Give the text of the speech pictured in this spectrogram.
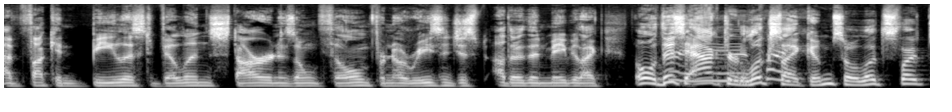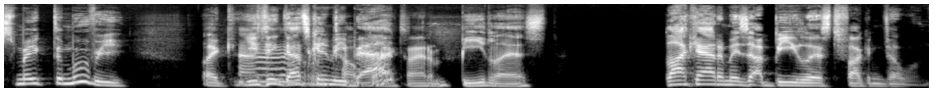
a fucking B list villain star in his own film for no reason, just other than maybe like, oh, this Yeah, actor yeah, looks like him, so let's let's make the movie. Like, you think ah. that's gonna be bad? Black Adam B list. Black Adam is a B list fucking villain.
